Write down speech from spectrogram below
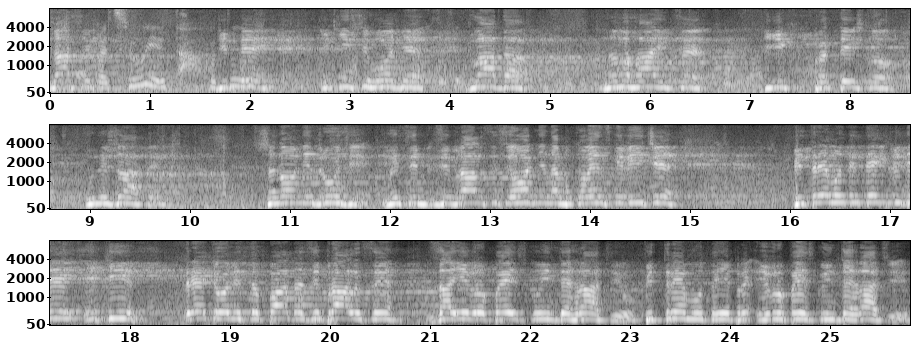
наших дітей, які сьогодні влада намагається їх практично унижати. Шановні друзі, ми зібралися сьогодні на Буковинське віче підтримати тих людей, які 3 листопада зібралися за європейську інтеграцію, підтримувати європейську інтеграцію.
